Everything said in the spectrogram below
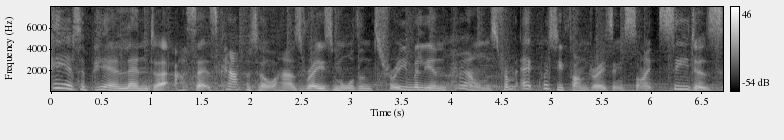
Peer-to-peer -peer lender Assetz Capital has raised more than £3 million from equity fundraising site Seedrs.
